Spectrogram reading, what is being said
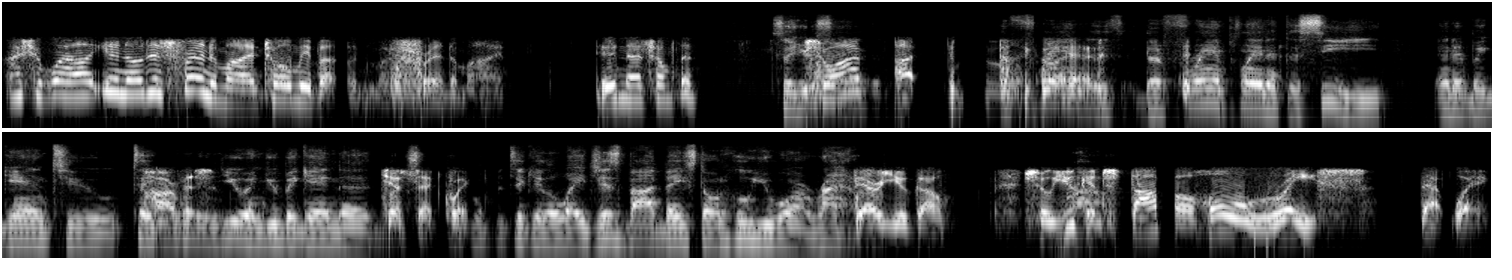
I said, Well, you know, this friend of mine told me about a friend of mine. Isn't that something? So you're so I, I, the friend, is, the friend planted the seed, and it began to take root in you, and you began to just that quick, a particular way, just by based on who you were around. There you go. So you can stop a whole race that way.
